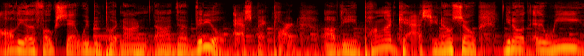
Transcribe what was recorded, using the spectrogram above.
all the other folks that we've been putting on uh, the video aspect part of the podcast. You know, so you know we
